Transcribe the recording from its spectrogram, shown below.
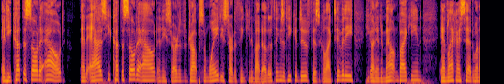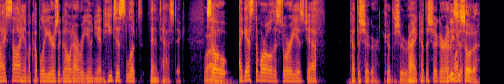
And he cut the soda out. And as he cut the soda out and he started to drop some weight, he started thinking about other things that he could do, physical activity. He got into mountain biking. And like I said, when I saw him a couple of years ago at our reunion, he just looked fantastic. Wow. So I guess the moral of the story is, Jeff, cut the sugar, Cut the sugar. right? Cut the sugar. At And least the soda.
